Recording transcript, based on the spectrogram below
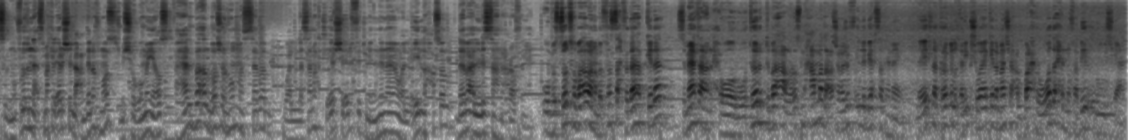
أصل المفروض إن أسماك القرش اللي عندنا في مصر مش هجومية أصلا. فهل بقى البشر هم السبب ولا سمكة القرش قرفت مننا ولا إيه اللي حصل؟ ده بقى اللي لسه هنعرفه يعني. وبالصدفة بقى وأنا بتفسح في دهب كده سمعت عن الحوار وطرت بقى على راس محمد علشان أشوف إيه اللي بيحصل هناك. لقيت لك راجل غريب شوية كده ماشي على البحر وواضح إنه خبير قروش يعني.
